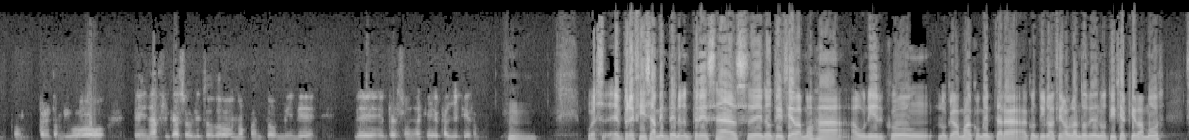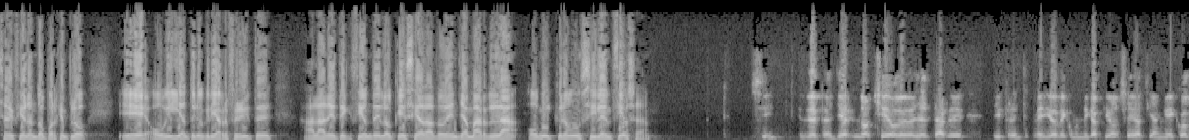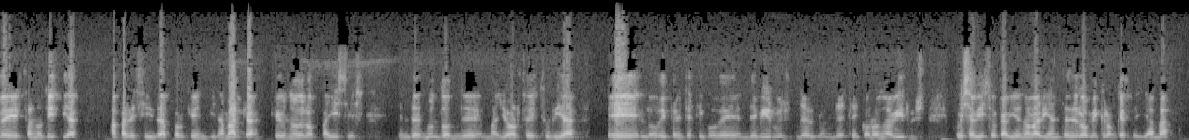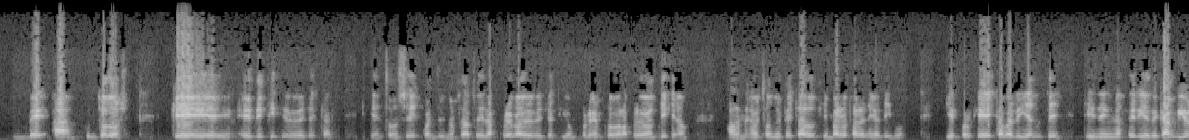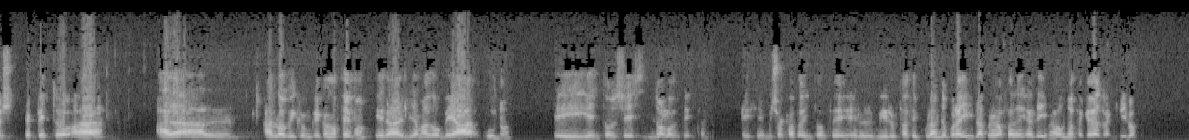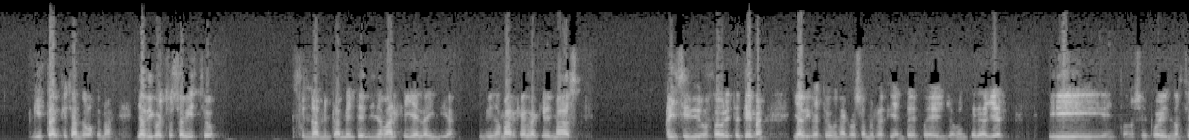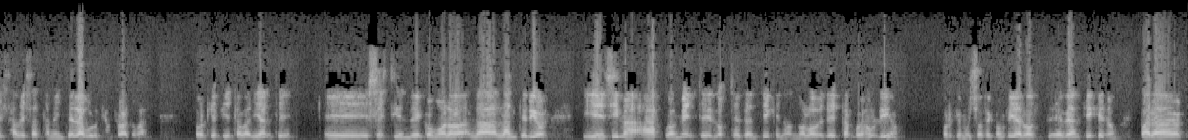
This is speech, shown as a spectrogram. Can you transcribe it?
pero también hubo en África sobre todo unos cuantos miles de personas que fallecieron. Hmm. Pues eh, precisamente, ¿no? Entre esas eh, noticias vamos a, unir con lo que vamos a comentar a, continuación, hablando de noticias que vamos seleccionando. Por ejemplo, eh, hoy, Antonio, quería referirte a la detección de lo que se ha dado en llamar la Omicron silenciosa. Sí, desde ayer noche o desde ayer tarde, diferentes medios de comunicación se hacían eco de esta noticia aparecida porque en Dinamarca, que es uno de los países del mundo donde mayor se estudia eh, los diferentes tipos de, virus, de, este coronavirus, pues se ha visto que había una variante del Omicron que se llama BA.2, que es difícil de detectar. Y entonces, cuando uno se hace las pruebas de detección, por ejemplo, de la prueba de antígeno, a lo mejor está uno infectado, sin embargo, sale negativo. Y es porque esta variante tiene una serie de cambios respecto a, al, al Omicron que conocemos, que era el llamado BA1, y entonces no lo detecta. En muchos casos, entonces el virus está circulando por ahí, la prueba está negativa, uno se queda tranquilo y está infectando a los demás. Ya digo, esto se ha visto fundamentalmente en Dinamarca y en la India. Dinamarca es la que más ha incidido sobre este tema. Ya digo, esto es una cosa muy reciente, después yo me enteré ayer y entonces pues no se sabe exactamente la evolución que va a tomar porque si esta variante eh, se extiende como la, anterior y encima actualmente los test de antígenos no lo detectan, pues es un lío, porque muchos se confían los test de antígenos para,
